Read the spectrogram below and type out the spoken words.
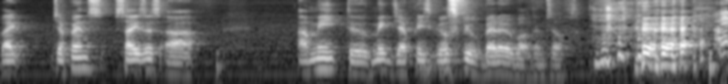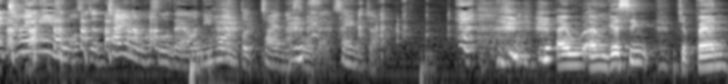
like Japan's sizes are are made to make Japanese girls feel better about themselves. えチャイニーズもそうチャイナもそうだよ日本とチャイナそうだよセイムちゃん I'm I'm guessing Japan,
